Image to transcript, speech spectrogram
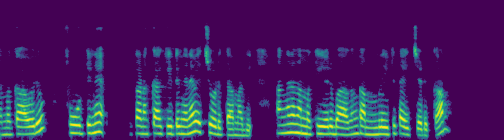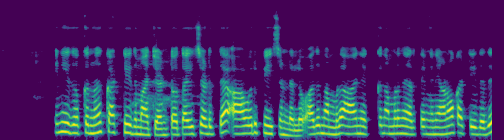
നമുക്ക് ആ ഒരു ഫൂട്ടിന് കണക്കാക്കിയിട്ട് ഇങ്ങനെ വെച്ചു കൊടുത്താൽ മതി. അങ്ങനെ നമുക്ക് ഈ ഒരു ഭാഗം കംപ്ലീറ്റ് തയ്ച്ചെടുക്കാം. ഇനി ഇതൊക്കെ ഒന്ന് കട്ട് ചെയ്ത് മാറ്റാം കേട്ടോ തയ്ച്ചെടുത്ത ആ ഒരു പീസ് ഉണ്ടല്ലോ അത് നമ്മൾ ആ നെക്ക് നമ്മൾ നേരത്തെ എങ്ങനെയാണോ കട്ട് ചെയ്തത്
